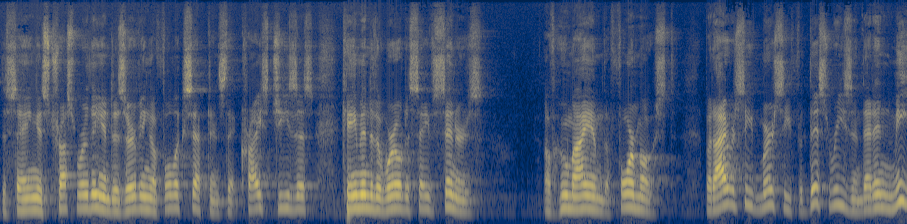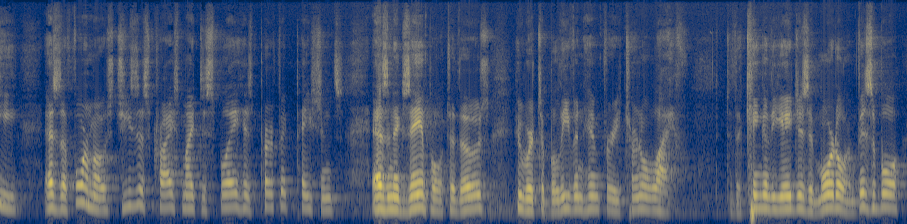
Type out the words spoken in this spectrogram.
The saying is trustworthy and deserving of full acceptance that Christ Jesus came into the world to save sinners, of whom I am the foremost. But I received mercy for this reason that in me, as the foremost, Jesus Christ might display his perfect patience as an example to those who were to believe in him for eternal life. To the King of the ages, immortal, invisible,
